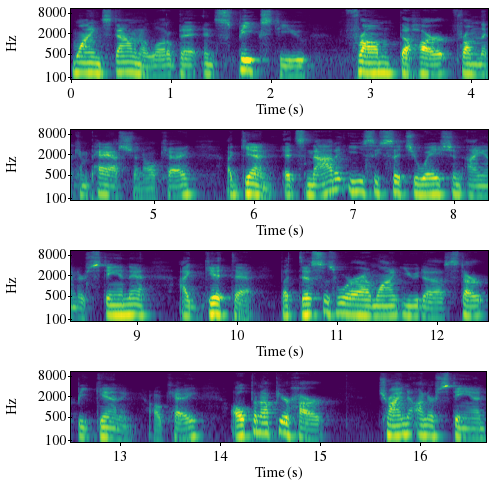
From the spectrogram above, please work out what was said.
winds down a little bit and speaks to you from the heart, from the compassion, okay? Again, it's not an easy situation. I understand that. I get that. But this is where I want you to start beginning, okay? Open up your heart, trying to understand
